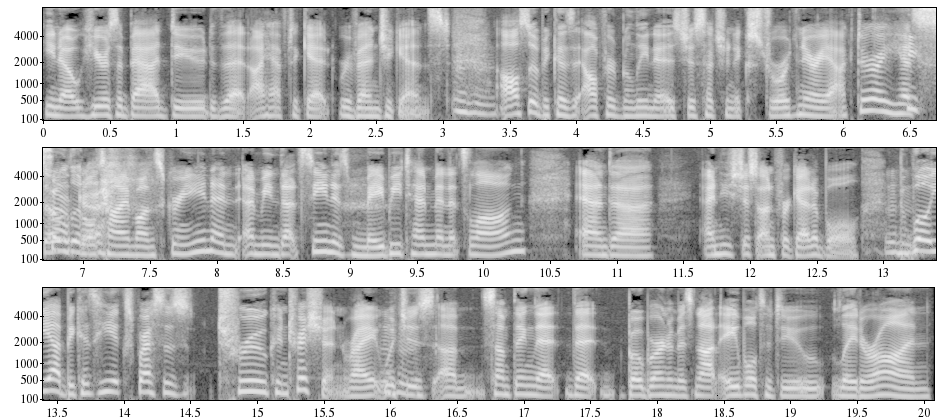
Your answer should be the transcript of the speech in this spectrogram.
you know, here's a bad dude that I have to get revenge against. Also because Alfred Molina is just such an extraordinary actor. He has He's so, so little time on screen. And I mean, that scene is maybe 10 minutes long. And, uh, and he's just unforgettable. Well, yeah, because he expresses true contrition, right? Which is um, something that that Bo Burnham is not able to do later on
